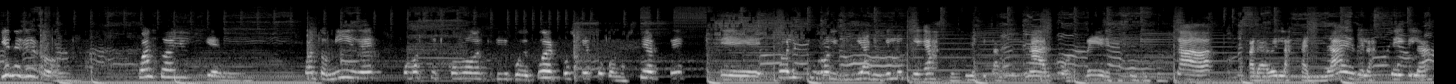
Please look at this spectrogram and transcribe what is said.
¿Quién eres, Romy? ¿Cuántos años tienes? ¿Cuánto mide? ¿Cómo es, cómo es tu tipo de cuerpo? ¿Cierto? Conocerte eh, cuál es tu rol diario, qué es lo que haces. Tienes que caminar, correr, estar sentada, para ver las calidades de las teclas.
